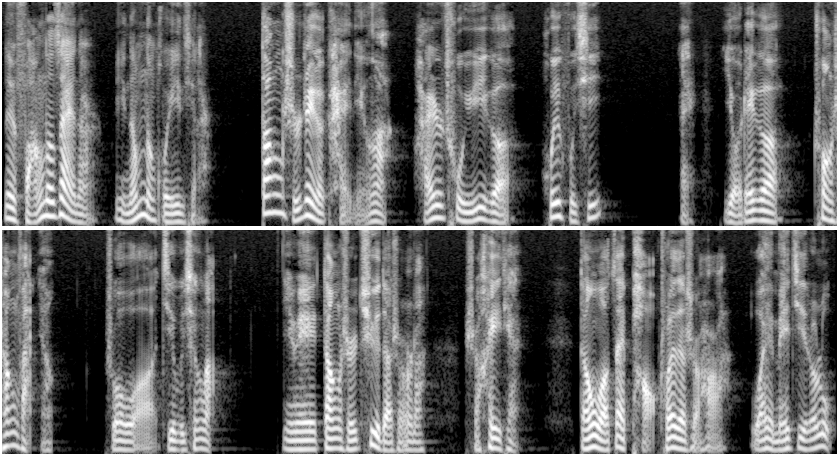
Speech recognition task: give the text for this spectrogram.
那房子在哪儿？你能不能回忆起来？当时这个凯宁啊，还是处于一个恢复期，哎，有这个创伤反应，说我记不清了，因为当时去的时候呢是黑天，等我再跑出来的时候啊。我也没记着路，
